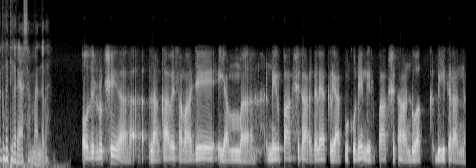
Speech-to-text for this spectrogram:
අගමැතිවරයා සම්බන්ධව. ඕදිල්රුක්ෂය ලංකාවේ සමාජයේ යම් නිර්පාක්ෂික අරගලයක් ක්‍රියාත්මක වුණේ නිර්පාක්ෂික ආණ්ඩුවක් බිහි කරන්න.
